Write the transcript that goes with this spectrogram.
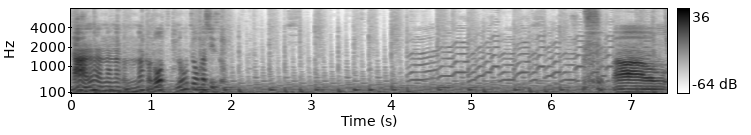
な、な、な、なんか、なんかノーツ、ノーツおかしいぞ。あー、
